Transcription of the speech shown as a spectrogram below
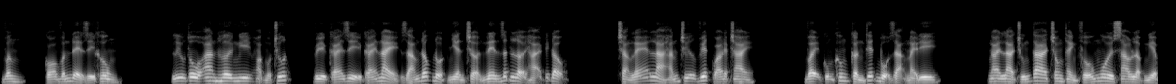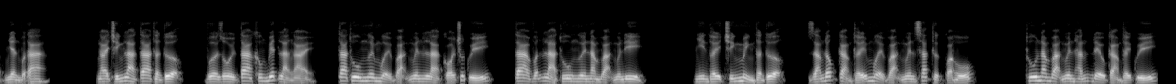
Vâng có vấn đề gì không? Lưu tô an hơi nghi hoặc một chút vì cái gì cái này giám đốc đột nhiên trở nên rất lợi hại kích động? Chẳng lẽ là hắn chữ viết quá đẹp trai? Vậy cũng không cần thiết bộ dạng này đi. Ngài là chúng ta trong thành phố ngôi sao lập nghiệp nhân vật ta. Ngài chính là ta thần tượng, vừa rồi ta không biết là ngài, ta thu ngươi mười vạn nguyên là có chút quý, ta vẫn là thu ngươi năm vạn nguyên đi. Nhìn thấy chính mình thần tượng, giám đốc cảm thấy mười vạn nguyên xác thực quá hố. Thu năm vạn nguyên hắn đều cảm thấy quý,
